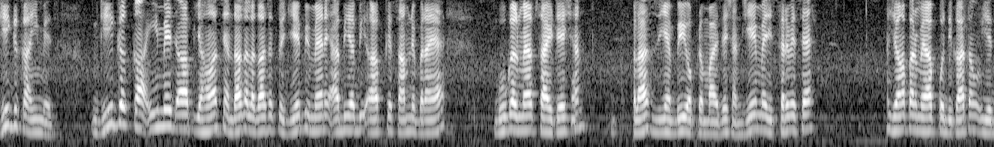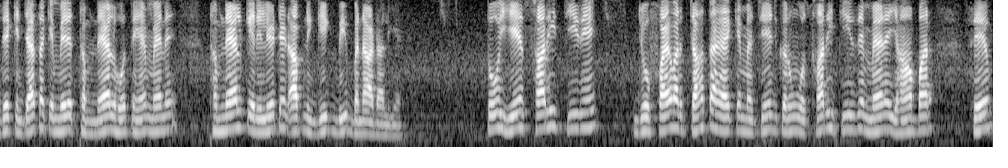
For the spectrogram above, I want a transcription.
गिग का इमेज गिग का इमेज आप यहाँ से अंदाज़ा लगा सकते हो। ये भी मैंने अभी अभी आपके सामने बनाया है। Google map citation plus G M B optimisation ये मेरी सर्विस है। यहाँ पर मैं आपको दिखाता हूँ, ये देखें, जैसा कि मेरे थंबनेल होते हैं, मैंने थंबनेल के रिलेटेड अपनी गिग भी बना डाली है। तो ये सारी चीज़ें जो फाइवर चाहता है कि मैं चेंज करूँ, वो सारी चीज़ें मैंने यहाँ पर सेव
